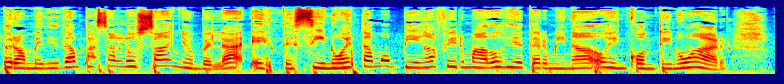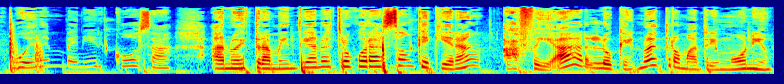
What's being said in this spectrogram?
pero a medida pasan los años, ¿verdad? Este, si no estamos bien afirmados y determinados en continuar, pueden venir cosas a nuestra mente y a nuestro corazón que quieran afear lo que es nuestro matrimonio.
